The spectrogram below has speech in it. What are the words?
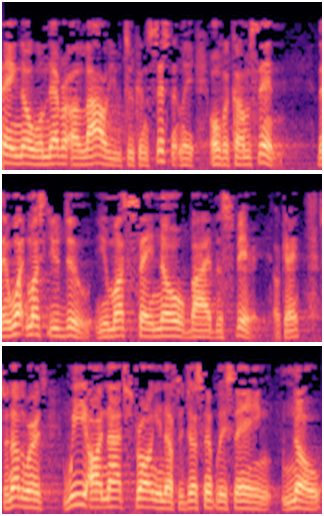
saying no will never allow you to consistently overcome sin. Then what must you do? You must say no by the Spirit. Okay? So in other words, we are not strong enough to just simply saying, no,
